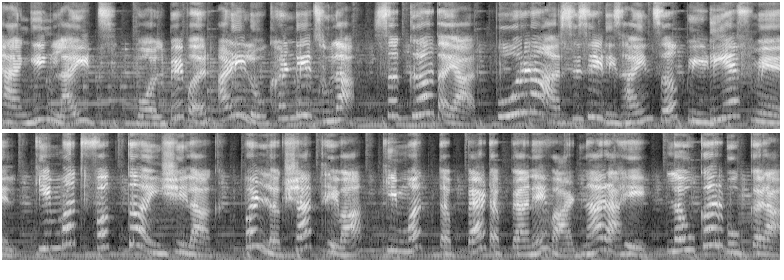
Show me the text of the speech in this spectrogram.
hanging lights wallpaper आणि लोखंडी झुला सगळं तयार. पूर्ण आरसीसी डिझाईनचं पीडीएफ मिळेल. किंमत फक्त ऐंशी लाख. पण लक्षात ठेवा किंमत टप्प्याटप्प्याने वाढणार आहे. लवकर बुक करा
